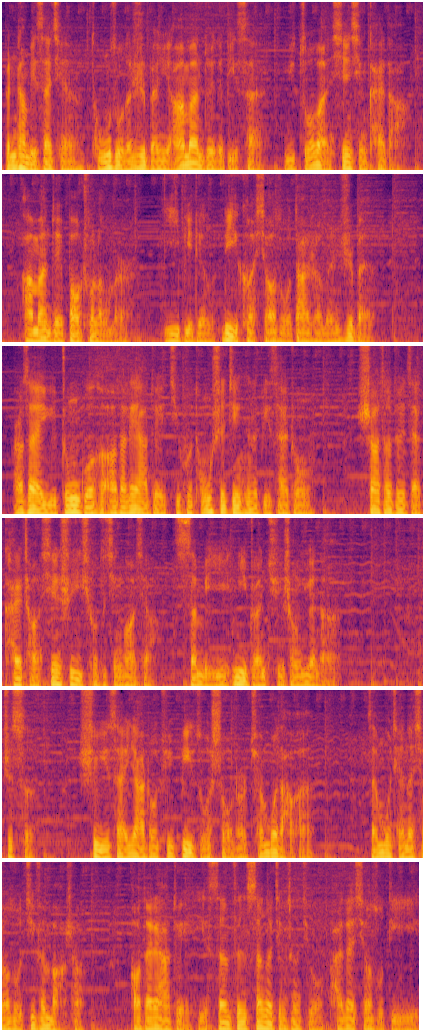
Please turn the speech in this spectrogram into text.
本场比赛前，同组的日本与阿曼队的比赛于昨晚先行开打，阿曼队爆出冷门，一比零力克小组大热门日本。而在与中国和澳大利亚队几乎同时进行的比赛中，沙特队在开场先失一球的情况下，三比一逆转取胜越南。至此，世预赛亚洲区 B 组首轮全部打完，在目前的小组积分榜上，澳大利亚队以三分三个净胜球排在小组第一。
